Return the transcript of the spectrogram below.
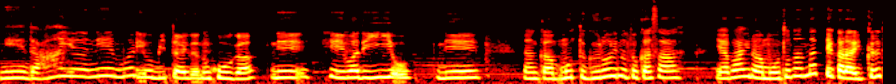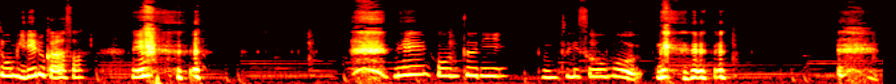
え。ねえ、で、ああいうね、マリオみたいなの方が、ね平和でいいよ。ねえ。なんかもっとグロいのとかさ、やばいのはもう大人になってからいくらでも見れるからさ。ね。ね、本当に、本当にそう思う。ね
